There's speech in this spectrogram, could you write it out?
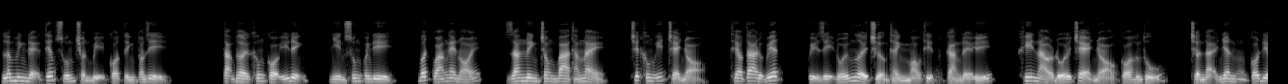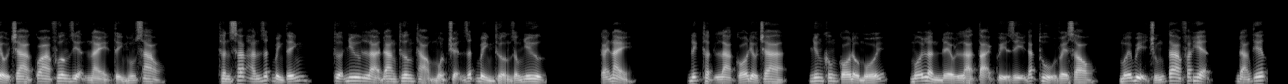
lâm huynh đệ tiếp xuống chuẩn bị có tính toán gì? Tạm thời không có ý định, nhìn xung quanh đi bất quá nghe nói, giang ninh trong ba tháng này, chết không ít trẻ nhỏ, theo ta được biết, quỷ dị đối người trưởng thành máu thịt càng để ý, khi nào đối trẻ nhỏ có hứng thú, trần đại nhân có điều tra qua phương diện này tình huống sao? Thân xác hắn rất bình tĩnh, tựa như là đang thương thảo một chuyện rất bình thường giống như. Cái này, đích thật là có điều tra, nhưng không có đầu mối, mỗi lần đều là tại quỷ dị đắc thủ về sau, mới bị chúng ta phát hiện, đáng tiếc.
